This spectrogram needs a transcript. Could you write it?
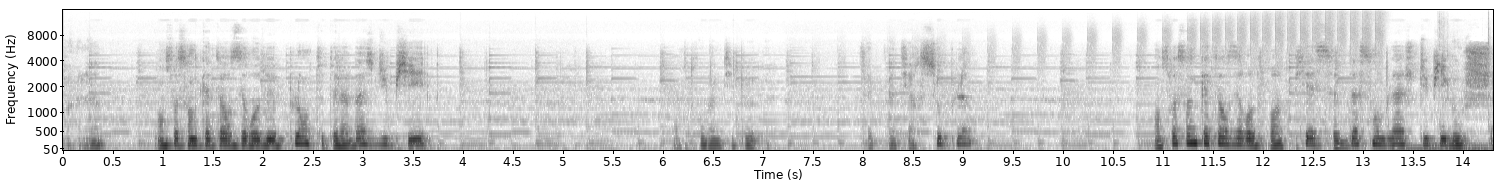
Voilà. En 7402, plante de la base du pied. On retrouve un petit peu cette matière souple. En 7403, pièce d'assemblage du pied gauche.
